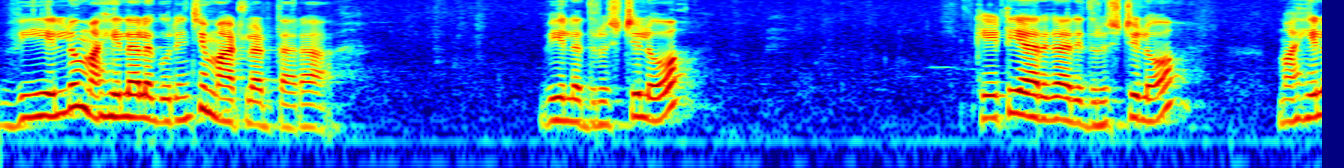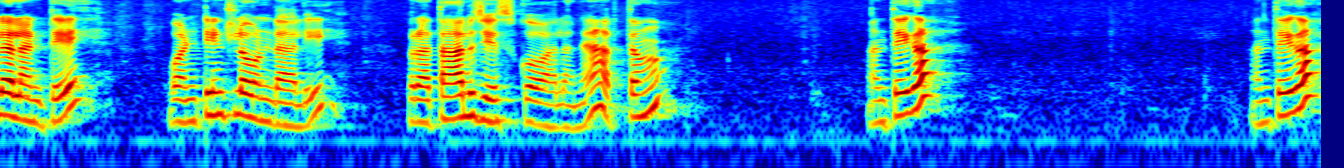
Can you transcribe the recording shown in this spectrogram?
వీళ్ళు మహిళల గురించి మాట్లాడతారా? వీళ్ళ దృష్టిలో కేటీఆర్ గారి దృష్టిలో మహిళలంటే వంటింట్లో ఉండాలి వ్రతాలు చేసుకోవాలనే అర్థము? అంతేగా? అంతేగా?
